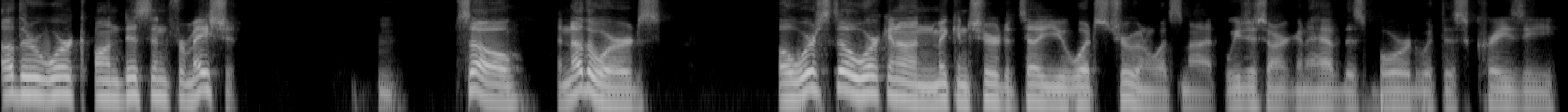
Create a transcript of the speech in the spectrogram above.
other work on disinformation. Hmm. So, in other words, oh, we're still working on making sure to tell you what's true and what's not. We just aren't going to have this board with this crazy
